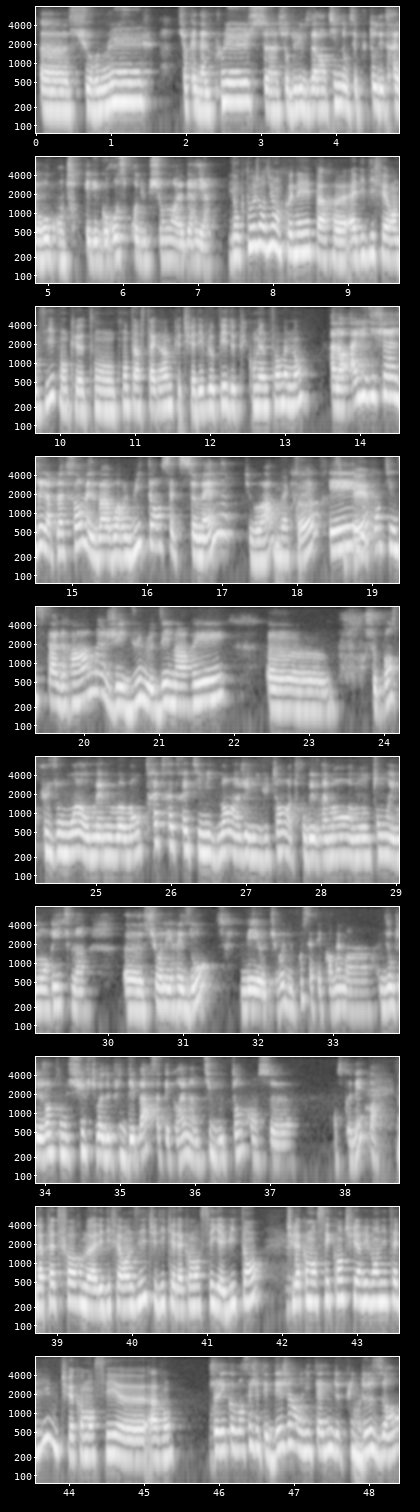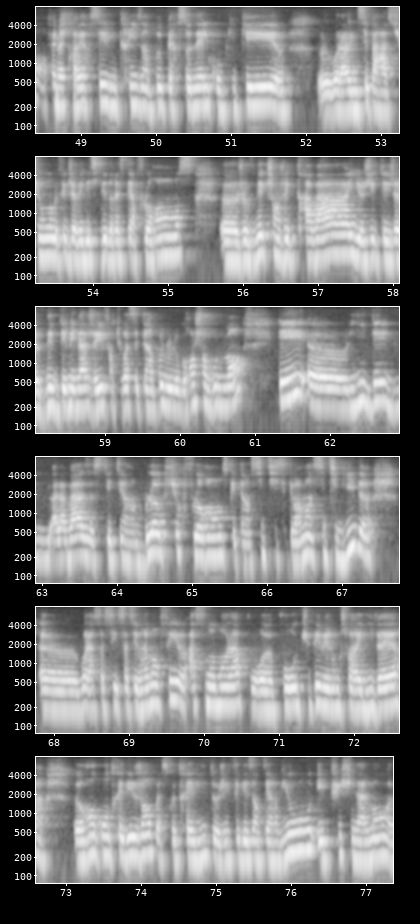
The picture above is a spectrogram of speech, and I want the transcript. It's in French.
euh, sur Lu, sur Canal+, euh, sur du Luxe Valentine, donc c'est plutôt des très gros comptes et des grosses productions euh, derrière. Donc nous aujourd'hui on te connaît par Ali Differenzi, donc ton compte Instagram que tu as développé depuis combien de temps maintenant? Alors Ali Differenzi, la plateforme, elle va avoir 8 ans cette semaine, tu vois. D'accord. Et le compte Instagram, j'ai dû le démarrer. je pense plus ou moins au même moment, très très très timidement. Hein, j'ai mis du temps à trouver vraiment mon ton et mon rythme euh, sur les réseaux. Mais euh, tu vois, du coup, ça fait quand même un. Disons que les gens qui me suivent, tu vois, depuis le départ, ça fait quand même un petit bout de temps qu'on se, on se connaît, quoi. La plateforme Les Différentes tu dis qu'elle a commencé il y a huit ans. Tu l'as commencé quand tu es arrivé en Italie ou tu as commencé euh, avant? Je l'ai commencé, j'étais déjà en Italie depuis deux ans. En fait, je traversais une crise un peu personnelle, compliquée. Euh, euh, voilà, une séparation, le fait que j'avais décidé de rester à Florence. Euh, je venais de changer de travail, j'étais, je venais de déménager. Enfin, tu vois, c'était un peu le, grand chamboulement. Et euh, l'idée du, à la base, ce qui était un blog sur Florence, qui était un site, c'était vraiment un city guide. Euh, voilà, ça s'est ça s'est vraiment fait euh, à ce moment-là pour euh, pour occuper mes longues soirées d'hiver, rencontrer des gens parce que très vite j'ai fait des interviews et puis finalement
